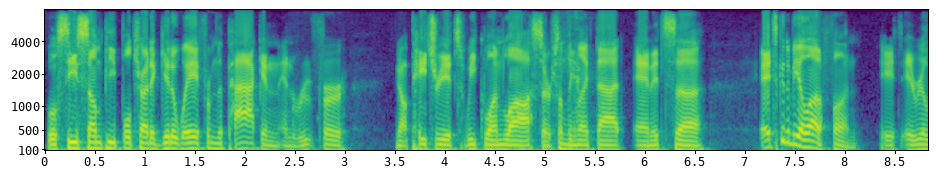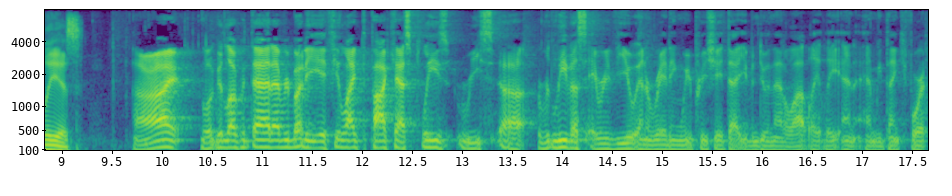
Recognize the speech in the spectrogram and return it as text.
We'll see some people try to get away from the pack and, and root for you know Patriots week one loss or something yeah. like that. And it's uh it's going to be a lot of fun. It it really is. All right. Well, good luck with that, everybody. If you like the podcast, please re- uh, leave us a review and a rating. We appreciate that. You've been doing that a lot lately, and, and we thank you for it.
